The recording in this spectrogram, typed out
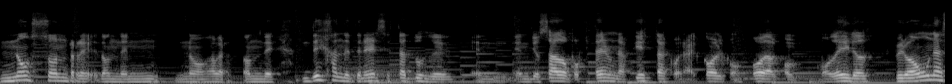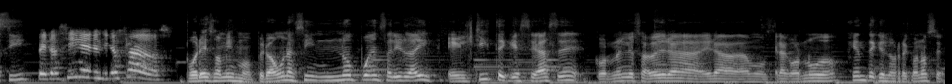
no son, re- donde no, a ver, donde dejan de tener ese estatus de en- endiosado porque están en una fiesta con alcohol, con joda, con modelos, pero aún así Pero siguen endiosados. por eso mismo, pero aún así no pueden salir de ahí. El chiste que se hace, Cornelio Saavedra era, digamos, era cornudo, gente que los reconoce,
